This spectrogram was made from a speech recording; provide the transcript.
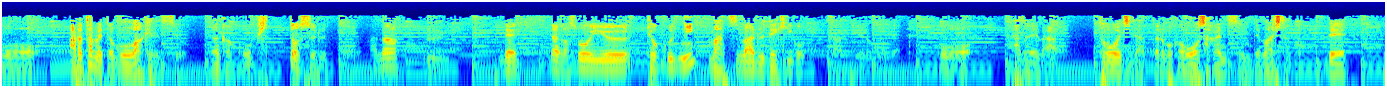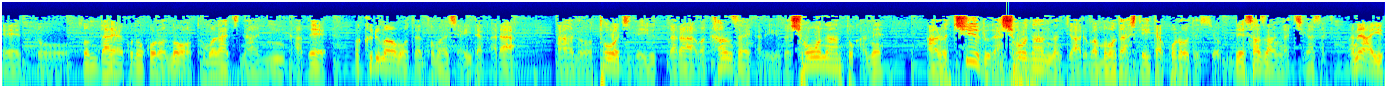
もう、改めて思うわけですよ。なんかこう、フィットするっていうのかな？うん。で、なんかそういう曲にまつわる出来事なんていうのもね、こう、例えば、当時だったら僕は大阪に住んでましたと。で、えっ、と、その大学の頃の友達何人かで、まあ、車を持ってた友達がいたから、あの、当時で言ったら、まあ、関西から言うと湘南とかね、あの、チューブが湘南なんていうアルバムを出していた頃ですよ。で、サザンが茅ヶ崎とかね、ああいう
